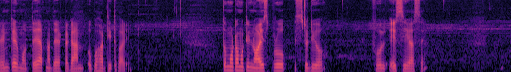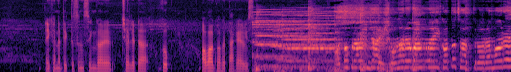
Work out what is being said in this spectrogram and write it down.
র্যাঙ্কের মধ্যে আপনাদের একটা গান উপহার দিতে পারি। তো মোটামুটি noise proof studio full AC আছে। এখানে দেখতেছেন সিঙ্গারের ছেলেটা খুব অবাকভাবে তাকায় রয়েছে। কত প্রাণ যায় সোনার বাংলায়, কত ছাত্ররা মরে,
